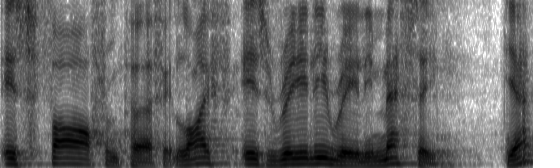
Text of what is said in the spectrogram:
is far from perfect. Life is really, really messy. Yeah?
